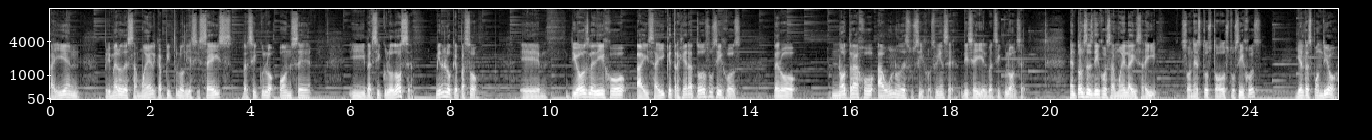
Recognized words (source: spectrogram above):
Ahí en 1 de Samuel capítulo 16, versículo 11 y versículo 12. Miren lo que pasó. Eh, Dios le dijo a Isaí que trajera a todos sus hijos pero no trajo a uno de sus hijos. Fíjense, dice ahí el versículo 11. Entonces dijo Samuel a Isaí, ¿son estos todos tus hijos? Y él respondió,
